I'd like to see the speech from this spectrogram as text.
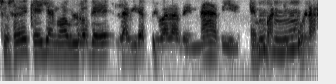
Sucede que ella no habló de la vida privada de nadie en particular.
